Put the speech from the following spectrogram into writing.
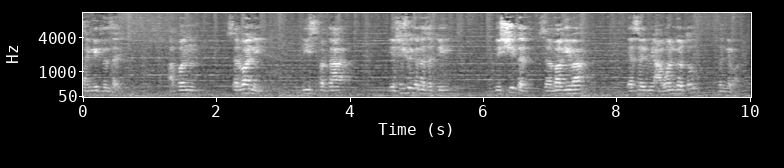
सांगितलं जाईल. आपण सर्वांनी ही स्पर्धा यशस्वी करण्यासाठी निश्चितच सहभागी व्हा. यासाठी मी आवाहन करतो. धन्यवाद.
